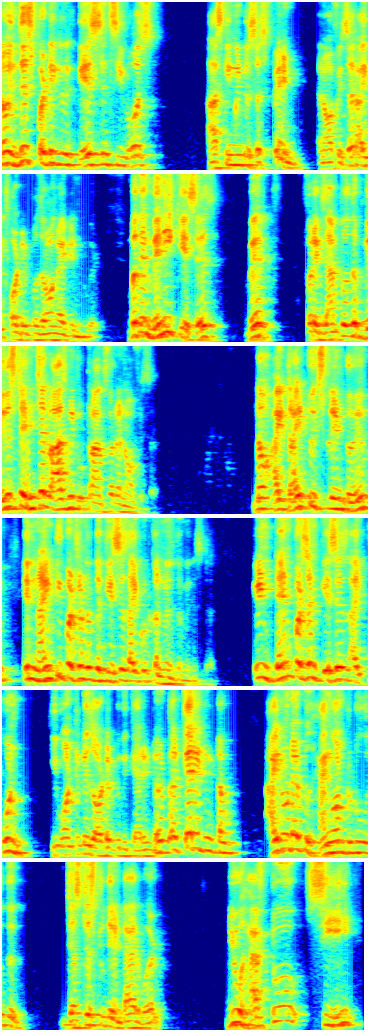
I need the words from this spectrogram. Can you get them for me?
Now, in this particular case, since he was asking me to suspend an officer, I thought it was wrong. I didn't do it. But there are many cases where, for example, the minister himself asked me to transfer an officer. Now, I tried to explain to him, in 90% of the cases, I could convince the minister. In 10% cases, I couldn't. He wanted his order to be carried out, but carried it out. I don't have to hang on to do the justice to the entire world. You have to see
